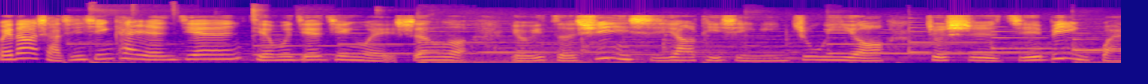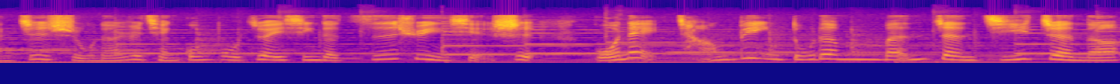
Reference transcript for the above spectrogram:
回到小星星看人间，节目接近尾声了，有一则讯息要提醒您注意哦，就是疾病管制署呢日前公布最新的资讯显示，国内肠病毒的门诊急诊呢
